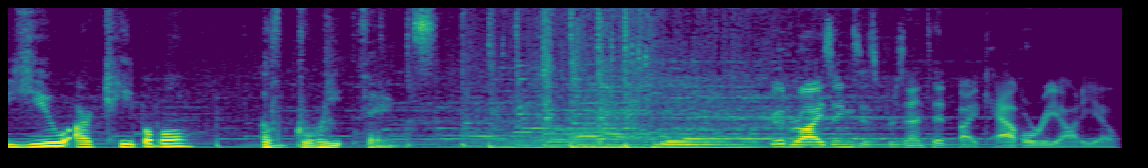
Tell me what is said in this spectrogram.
you are capable of great things. Good Risings is presented by Cavalry Audio.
